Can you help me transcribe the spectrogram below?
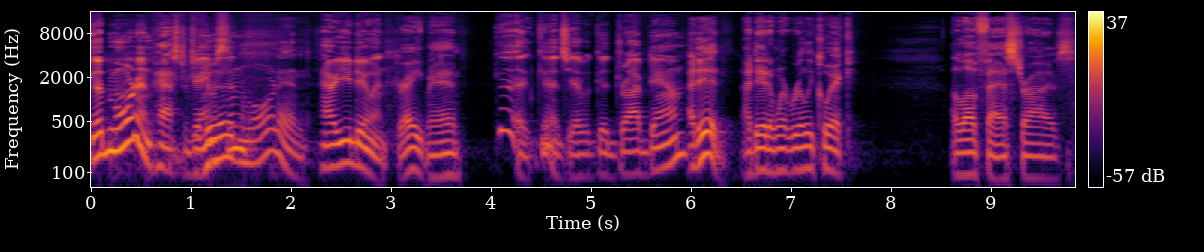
Good morning, Pastor Jameson. Good morning. How are you doing? Great, man. Good, good. Did you have a good drive down? I did. I did. It went really quick. I love fast drives.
